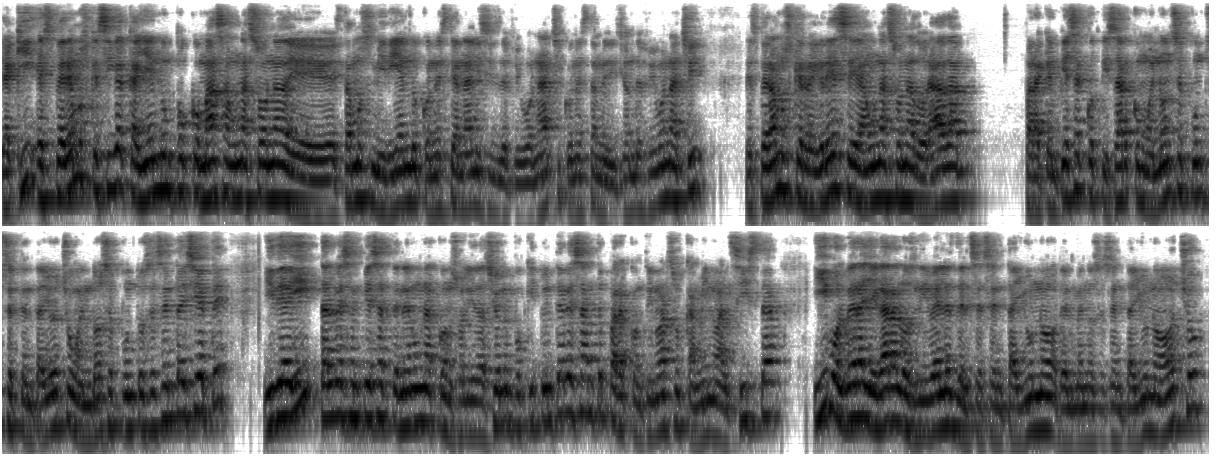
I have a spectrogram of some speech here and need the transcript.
De aquí esperemos que siga cayendo un poco más a una zona de, estamos midiendo con este análisis de Fibonacci, con esta medición de Fibonacci, esperamos que regrese a una zona dorada para que empiece a cotizar como en 11.78 o en 12.67 y de ahí tal vez empiece a tener una consolidación un poquito interesante para continuar su camino alcista y volver a llegar a los niveles del 61, del menos 61.8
